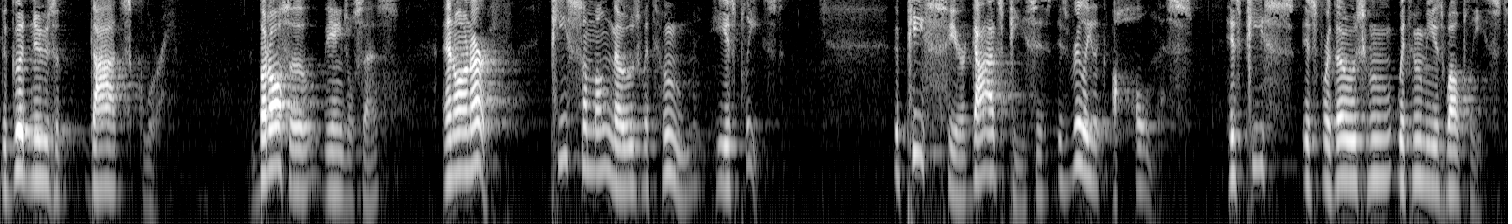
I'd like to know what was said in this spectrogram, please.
the good news of God's glory. But also, the angel says, and on earth, peace among those with whom he is pleased. The peace here, God's peace, is, is really a wholeness. His peace is for those whom, with whom he is well pleased.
